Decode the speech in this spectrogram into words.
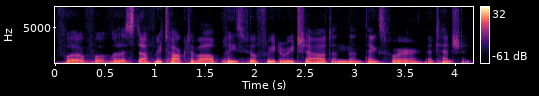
for, for for the stuff we talked about, please feel free to reach out. And then thanks for your attention.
